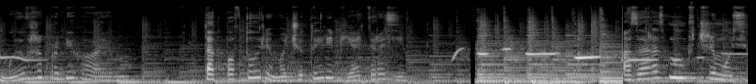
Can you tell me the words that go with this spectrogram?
ми вже пробігаємо. Так повторюємо 4-5 разів. А зараз ми вчимося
